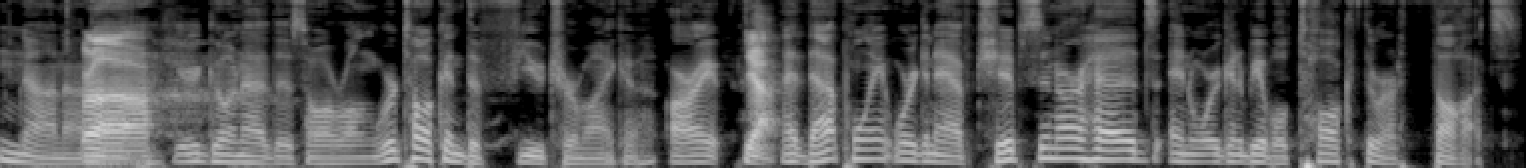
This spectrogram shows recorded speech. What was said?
No, no, no, Uh, no. You're going at this all wrong. We're talking the future, Micah. All right. yeah, At that point, we're going to have chips in our heads and we're going to be able to talk through our thoughts.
